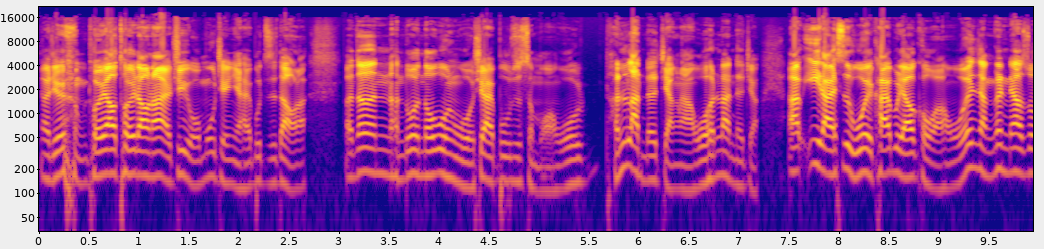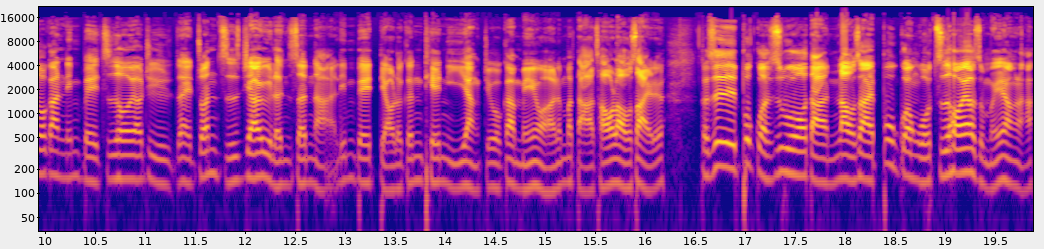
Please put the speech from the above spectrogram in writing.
那急流勇退要退到哪里去？我目前也还不知道了。反正很多人都问我下一步是什么，我很懒得讲啦，我很懒得讲啊。一来是我也开不了口啊，我很想跟人家说，干林北之后要去在专职教育人生啊，林北屌的跟天一样，结果干没有啊，那么打超闹赛的。可是不管是我打。闹赛，不管我之后要怎么样啦，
